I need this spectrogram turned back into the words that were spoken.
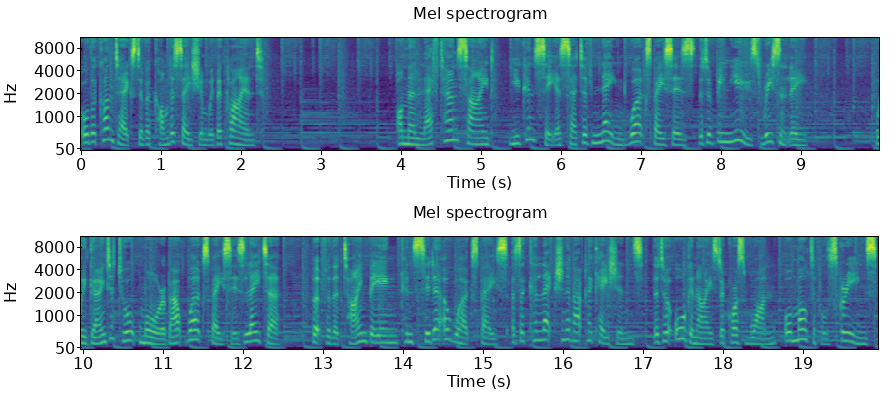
or the context of a conversation with a client. On the left-hand side, you can see a set of named workspaces that have been used recently. We're going to talk more about workspaces later, but for the time being, consider a workspace as a collection of applications that are organised across one or multiple screens.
